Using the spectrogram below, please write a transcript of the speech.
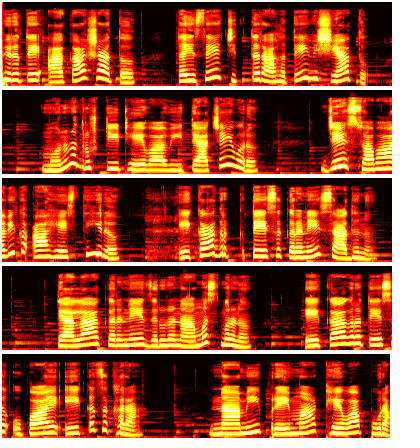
फिरते आकाशात तैसे चित्त राहते विषयात. म्हणून दृष्टी ठेवावी त्याचेवर. जे स्वाभाविक आहे स्थिर एकाग्रतेस करणे साधन. त्याला करणे जरूर नामस्मरण. एकाग्रतेस उपाय एकच खरा. नामी प्रेमा ठेवा पुरा.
